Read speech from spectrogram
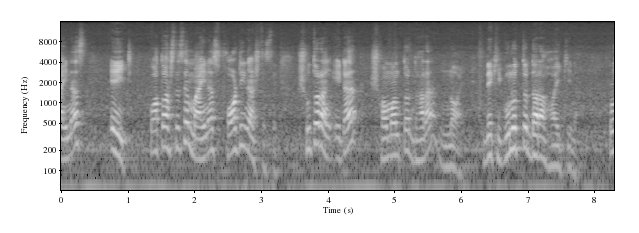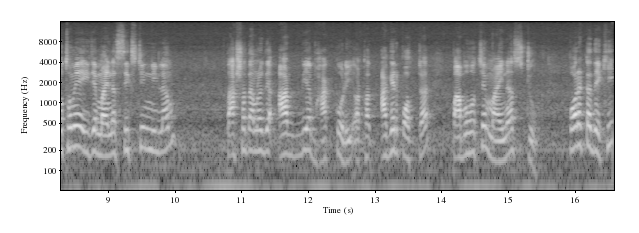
মাইনাস এইট কত আসতেছে? মাইনাস ফোরটিন আসতেছে। সুতরাং এটা সমান্তর ধারা নয়। দেখি গুণোত্তর ধারা হয় কি না প্রথমে এই যে মাইনাস সিক্সটিন নিলাম, তার সাথে আমরা যদি আট দিয়ে ভাগ করি, অর্থাৎ আগের পদটা, পাবো হচ্ছে মাইনাস টু পরেরটা দেখি,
